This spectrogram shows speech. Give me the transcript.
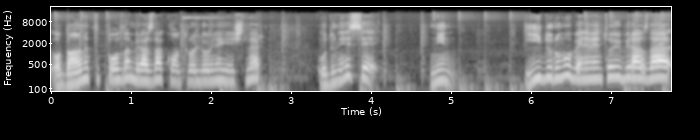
o dağınık futboldan biraz daha kontrollü oyuna geçtiler. Udinese'nin iyi durumu Benevento'yu biraz daha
